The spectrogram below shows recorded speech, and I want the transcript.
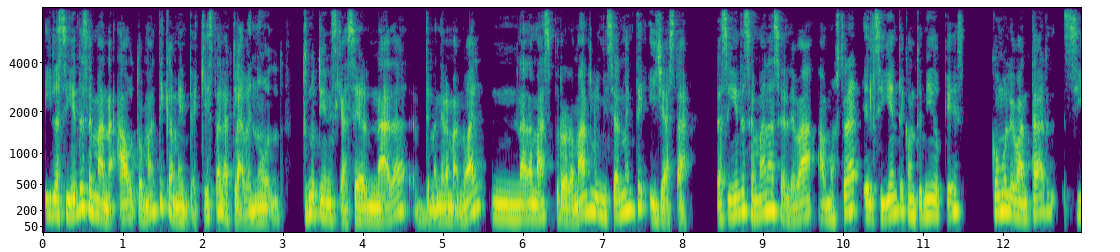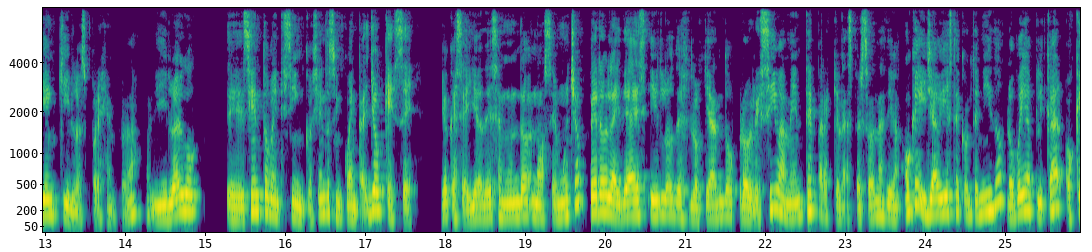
Y la siguiente semana, automáticamente, aquí está la clave, no, tú no tienes que hacer nada de manera manual, nada más programarlo inicialmente y ya está. La siguiente semana se le va a mostrar el siguiente contenido que es cómo levantar 100 kilos, por ejemplo, ¿no? Y luego 125, eh, 150, yo qué sé, yo qué sé, yo de ese mundo no sé mucho, pero la idea es irlo desbloqueando progresivamente para que las personas digan, ok, ya vi este contenido, lo voy a aplicar, ok,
